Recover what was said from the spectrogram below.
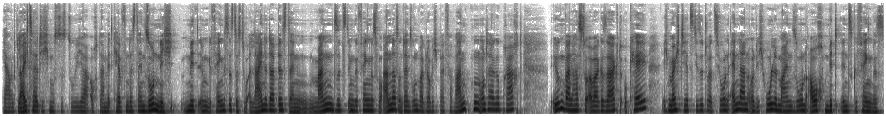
Ja, und gleichzeitig musstest du ja auch damit kämpfen, dass dein Sohn nicht mit im Gefängnis ist, dass du alleine da bist. Dein Mann sitzt im Gefängnis woanders und dein Sohn war, glaube ich, bei Verwandten untergebracht. Irgendwann hast du aber gesagt, okay, ich möchte jetzt die Situation ändern und ich hole meinen Sohn auch mit ins Gefängnis.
